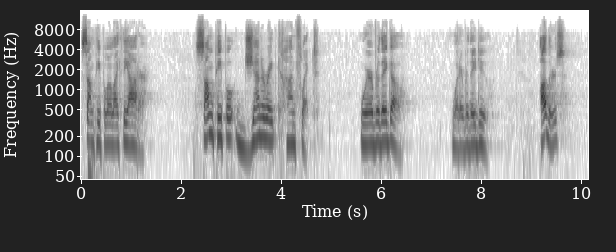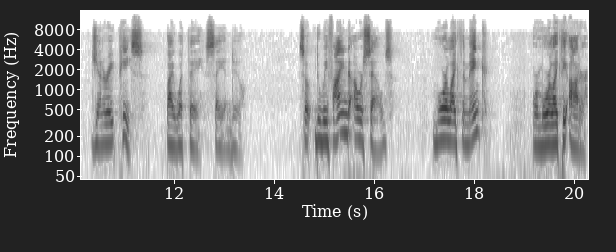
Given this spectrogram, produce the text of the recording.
some people are like the otter. Some people generate conflict wherever they go, whatever they do. Others generate peace by what they say and do. So, do we find ourselves more like the mink or more like the otter?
